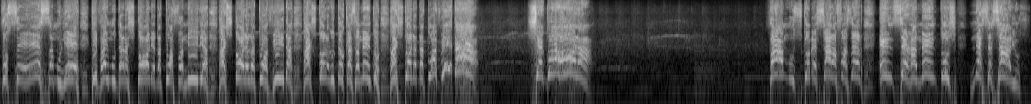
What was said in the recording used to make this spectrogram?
você é essa mulher que vai mudar a história da tua família, a história da tua vida, a história do teu casamento, a história da tua vida. Chegou a hora. Vamos começar a fazer encerramentos necessários.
